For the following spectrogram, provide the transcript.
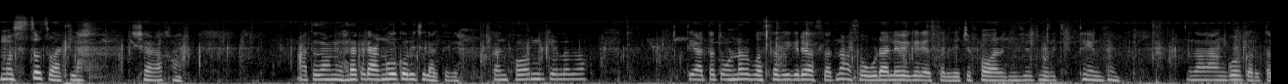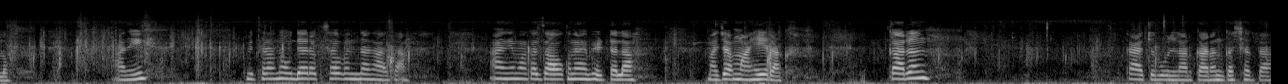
मस्तच वाटला शेळा खाऊन. आता जाऊन घराकडे आंघोळ करूची लागते कारण फवारणी केलं तर ते आता तोंडावर बसलं वगैरे असतात ना असं उडाले वगैरे असतात त्याचे फवारणीचे थोडे थेंब थेंब. जाऊन आंघोळ करतलो आणि मित्रांनो उद्या रक्षाबंधनाचा आणि म्हाका जावंक नाही भेटला. माझ्या माहेराक. कारण काय तर बोलणार कारण कशाचा?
